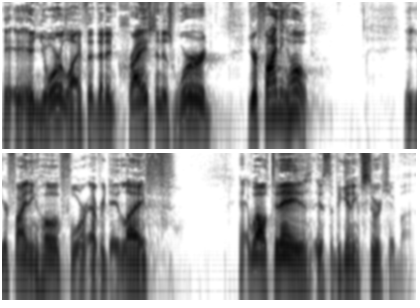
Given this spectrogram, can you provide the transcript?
in your life, that, that in Christ and His Word, you're finding hope. You're finding hope for everyday life. Well, today is the beginning of Stewardship Month.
